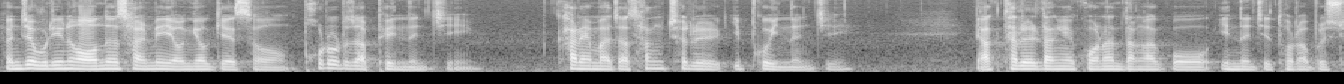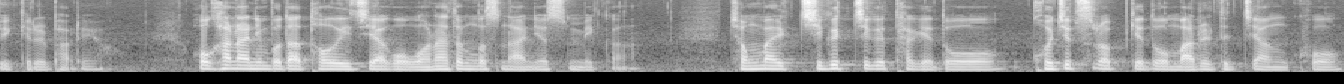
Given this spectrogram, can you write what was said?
현재 우리는 어느 삶의 영역에서 포로로 잡혀 있는지, 칼에 맞아 상처를 입고 있는지, 약탈을 당해 고난당하고 있는지 돌아볼 수 있기를 바래요. 혹 하나님보다 더 의지하고 원하던 것은 아니었습니까? 정말 지긋지긋하게도 고집스럽게도 말을 듣지 않고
